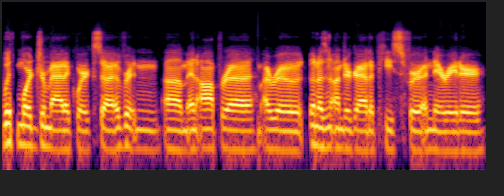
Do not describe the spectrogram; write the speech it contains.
with more dramatic work. So I've written um, an opera. I wrote when I was an undergrad a piece for a narrator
